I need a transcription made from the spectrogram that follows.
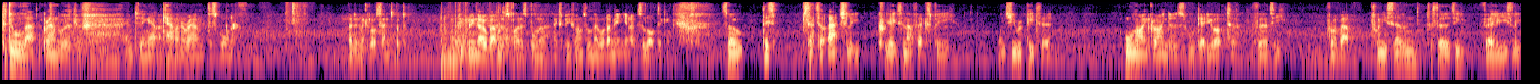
to do all that groundwork of emptying out a cavern around the spawner. That didn't make a lot of sense, but people who know about the spider spawner XP farms will know what I mean. You know, it's a lot of digging. So this setup actually creates enough XP once you repeat it, all nine grinders will get you up to 30 from about 27 to 30 fairly easily.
